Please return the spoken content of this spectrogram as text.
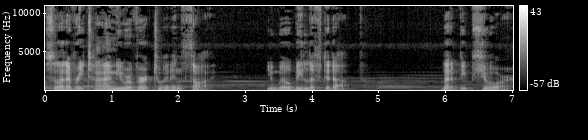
so that every time you revert to it in thought, you will be lifted up. Let it be pure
